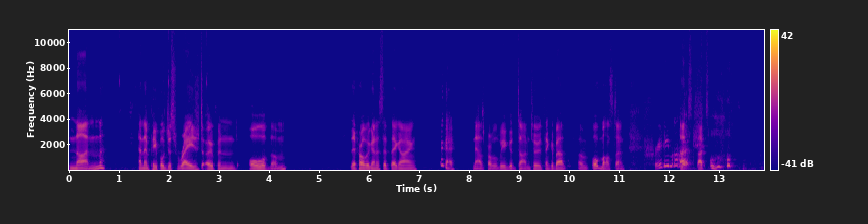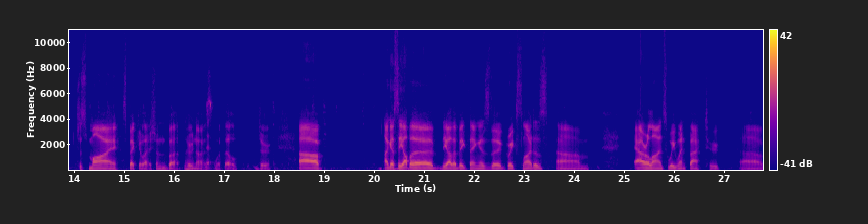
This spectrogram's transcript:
none and then people just raged opened all of them they're probably going to sit there going okay now's probably a good time to think about um, orb milestone Pretty much. That's- that's- just my speculation, but who knows Yeah. what they'll do. Uh, I guess the other the other big thing is the Greek sliders. Um, our alliance, we went back to uh,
